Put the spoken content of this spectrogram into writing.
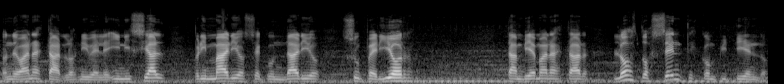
donde van a estar los niveles inicial, primario, secundario, superior. También van a estar los docentes compitiendo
